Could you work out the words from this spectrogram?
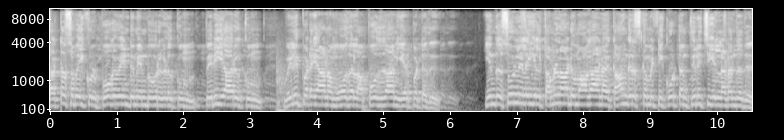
சட்டசபைக்குள் போக வேண்டும் என்பவர்களுக்கும் பெரியாருக்கும் வெளிப்படையான மோதல் அப்போதுதான் ஏற்பட்டது. இந்த சூழ்நிலையில் தமிழ்நாடு மாகாண காங்கிரஸ் கமிட்டி கூட்டம் திருச்சியில் நடந்தது.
